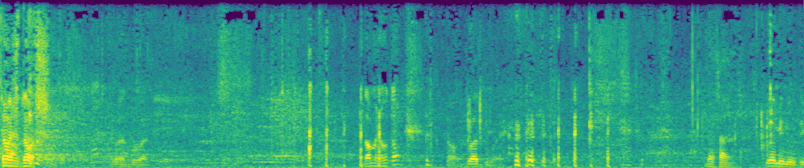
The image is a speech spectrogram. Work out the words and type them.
2-2. Duet, duet. ¿Dos minutos? No, due a due. 2 a 2. Due minuti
